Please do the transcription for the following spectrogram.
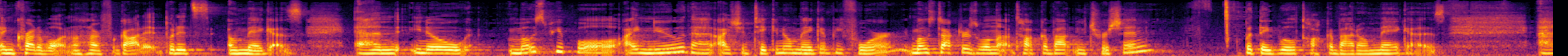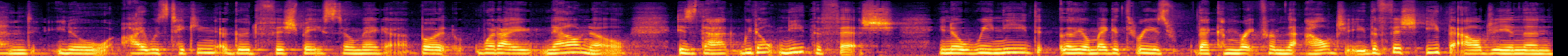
incredible. I don't know how I forgot it, but it's omegas. And you know, most people, I knew that I should take an omega before. Most doctors will not talk about nutrition, but they will talk about omegas. And, you know, I was taking a good fish based omega, but what I now know is that we don't need the fish. You know, we need the omega 3s that come right from the algae. The fish eat the algae and then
